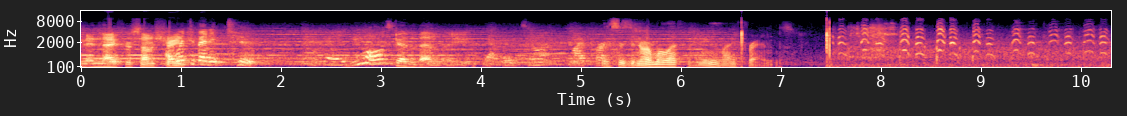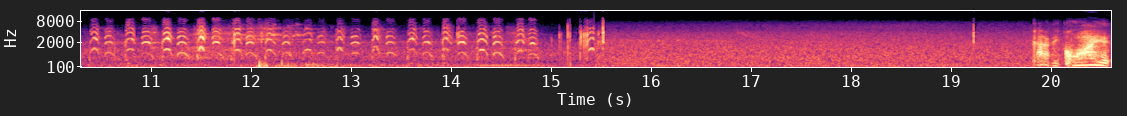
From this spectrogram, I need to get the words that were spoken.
midnight for some strange. I went to bed at 2. Okay? You always go to bed late. Yeah, but it's not my my. This is the normal life of me and my friends. Gotta be quiet.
